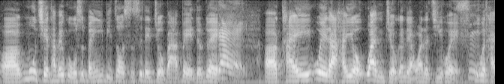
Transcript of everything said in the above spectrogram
呃，目前台北股市本益比只有十四点九八倍，对不对？对，啊、台未来还有万九跟两万的机会，是因为台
